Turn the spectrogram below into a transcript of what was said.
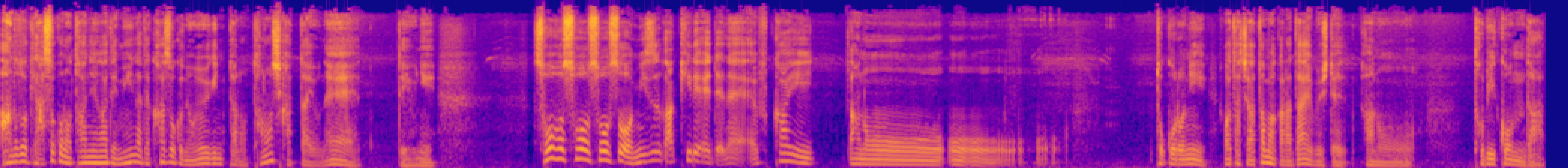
あの時あそこの谷川でみんなで家族に泳ぎに行ったの楽しかったよね、っていうふうに、そうそうそうそう、水が綺麗でね、深い、あのーおところに、私頭からダイブして、あのー飛び込んだ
